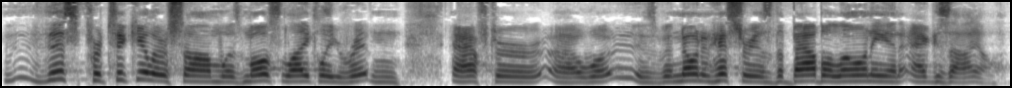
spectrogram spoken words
This particular psalm was most likely written after uh, what has been known in history as the Babylonian exile.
